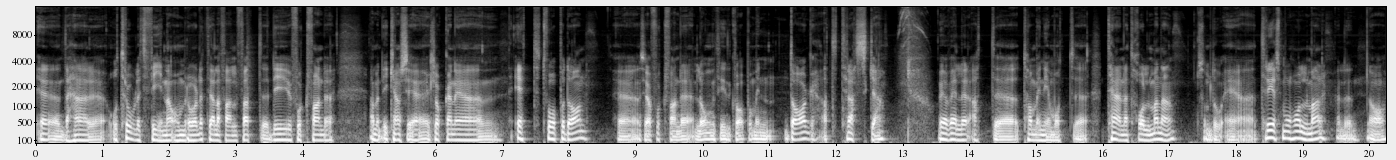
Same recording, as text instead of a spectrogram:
eh, det här otroligt fina området i alla fall för att eh, det är ju fortfarande, ja men det kanske klockan är ett, två på dagen. Eh, så jag har fortfarande lång tid kvar på min dag att traska. Och jag väljer att eh, ta mig ner mot eh, Tärnetholmarna som då är tre små holmar, eller ja,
